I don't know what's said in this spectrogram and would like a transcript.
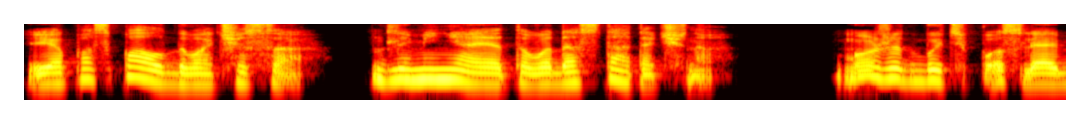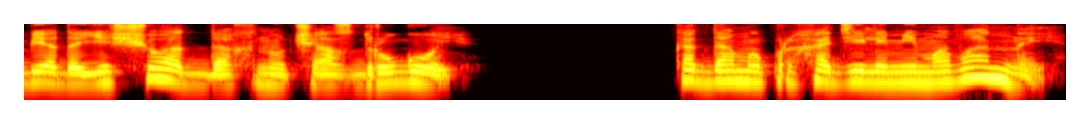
Я поспал два часа. Для меня этого достаточно. Может быть, после обеда еще отдохну час-другой. Когда мы проходили мимо ванной,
